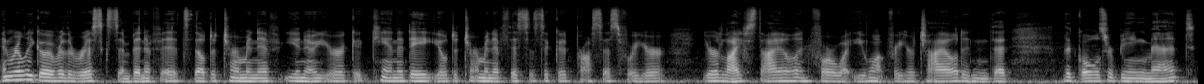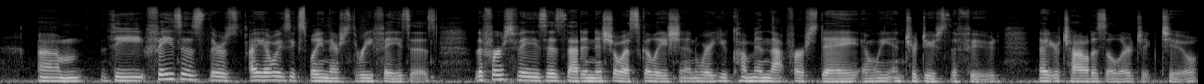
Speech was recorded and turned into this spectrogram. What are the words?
and really go over the risks and benefits. They'll determine if you know you're a good candidate. You'll determine if this is a good process for your your lifestyle and for what you want for your child, and that the goals are being met. Um, the phases, there's, I always explain there's three phases. The first phase is that initial escalation where you come in that first day and we introduce the food that your child is allergic to.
